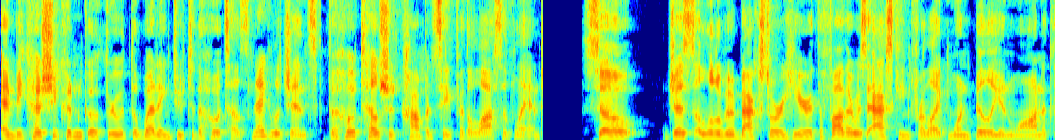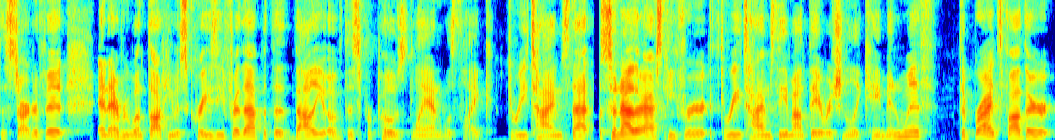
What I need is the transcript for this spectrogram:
and because she couldn't go through with the wedding due to the hotel's negligence, the hotel should compensate for the loss of land. So just a little bit of backstory here. The father was asking for like 1 billion won at the start of it, and everyone thought he was crazy for that. But the value of this proposed land was like three times that. So now they're asking for three times the amount they originally came in with. The bride's father,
